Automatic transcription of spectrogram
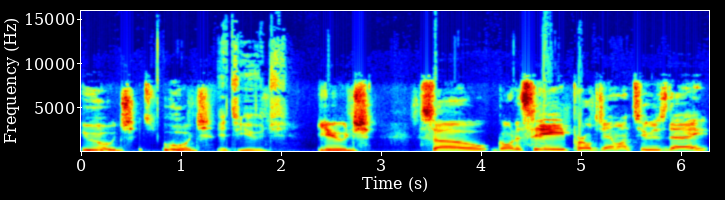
huge. It's huge. It's huge. Huge. So going to see Pearl Jam on Tuesday,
